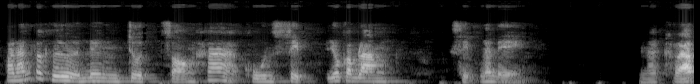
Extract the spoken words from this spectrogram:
เพราะนั้นก็คือ 1.25 คูณ 10 ยกกำลัง 10 นั่นเองนะครับ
